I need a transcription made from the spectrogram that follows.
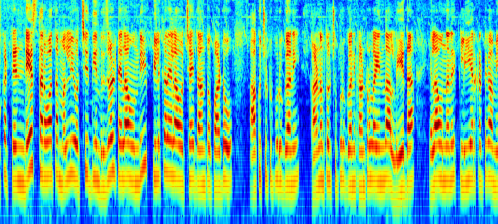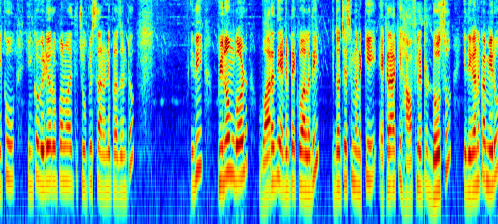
ఒక టెన్ డేస్ తర్వాత మళ్ళీ వచ్చి దీని రిజల్ట్ ఎలా ఉంది పిలకలు ఎలా వచ్చాయి దాంతోపాటు ఆకు చుట్టు పురుగు కానీ కాండం తొలుచు పురుగు కానీ కంట్రోల్ అయిందా లేదా ఎలా ఉందనేది క్లియర్ కట్గా మీకు ఇంకో వీడియో రూపంలో అయితే చూపిస్తానండి ప్రజెంటు. ఇది పినోమ్ గోల్డ్ వారధి అగ్రిటెక్ వాళ్ళది. ఇది వచ్చేసి మనకి ఎకరాకి హాఫ్ లీటర్ డోసు. ఇది కనుక మీరు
